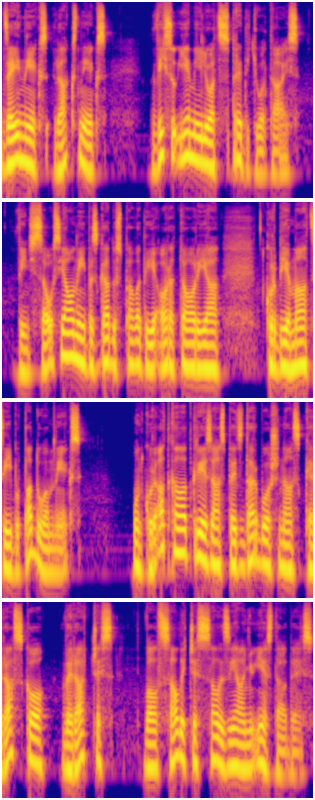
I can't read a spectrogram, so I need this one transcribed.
Dzējnieks, rakstnieks, visu iemīļots sprediķotājs, viņš savus jaunības gadus pavadīja oratorijā, kur bija mācību padomnieks, un kur atkal atgriezās pēc darbošanās Kerasko, Veračes, valsts saličes salīzjāņu iestādēs.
